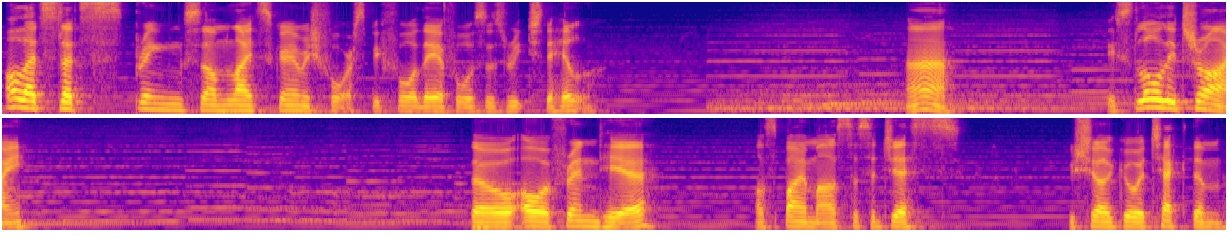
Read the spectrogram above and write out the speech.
Oh, let's let's bring some light skirmish force before their forces reach the hill. Ah, they slowly try. So our friend here, our spy master, suggests we shall go attack them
